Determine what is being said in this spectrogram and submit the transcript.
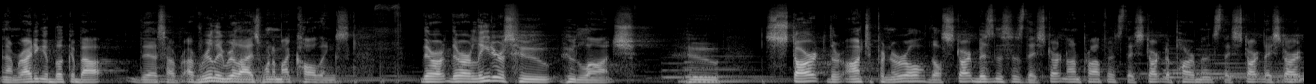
And I'm writing a book about this. I've, I've really realized one of my callings. There are, there are leaders who, who launch, who start, they're entrepreneurial, they'll start businesses, they start nonprofits, they start departments, they start, they start,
